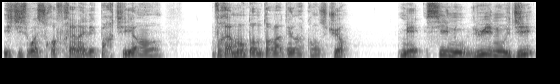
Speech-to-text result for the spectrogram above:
ils se disent, ouais, ce refrain-là, il est parti en, vraiment dans, dans la délinquance dure. Mais si nous, lui, il nous le dit,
